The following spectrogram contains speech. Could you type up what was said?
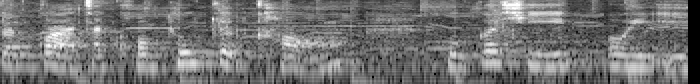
จนกว่าจะครบทุกจุดของ Google Sheet OEE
